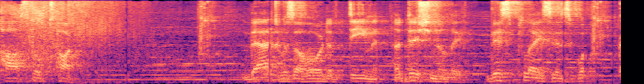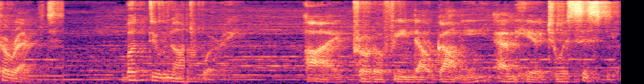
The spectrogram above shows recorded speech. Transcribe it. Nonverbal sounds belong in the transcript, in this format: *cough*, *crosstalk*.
hostile target. That was a horde of demon. Additionally, this place is. Correct. But do not worry. I, Proto-Fiend Aogami, am here to assist you.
